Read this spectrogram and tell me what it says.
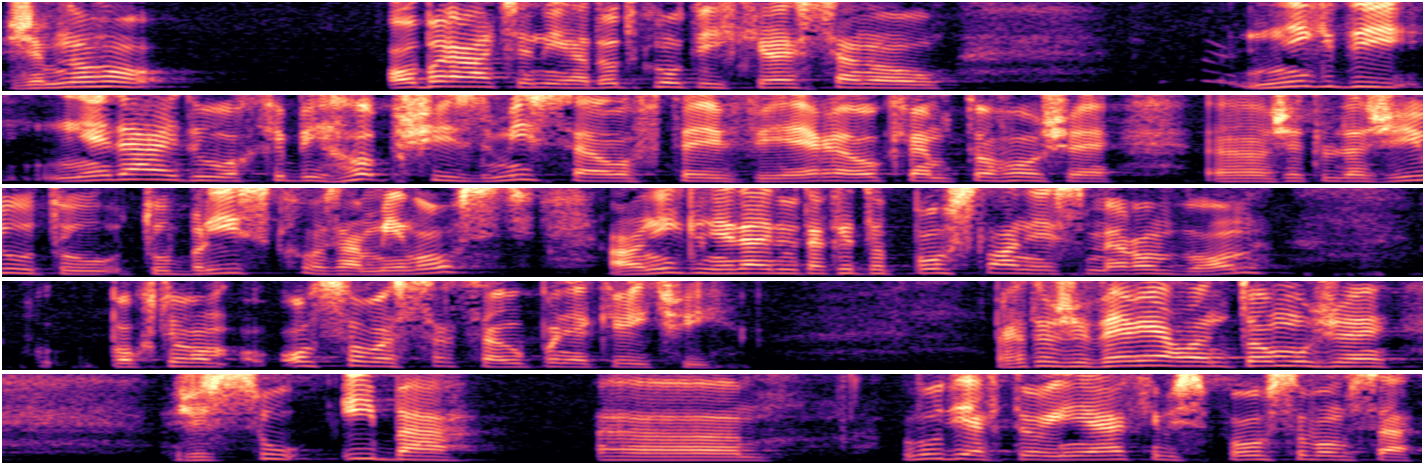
Že mnoho obrátených a dotknutých kresťanov nikdy nedajdu keby hlbší zmysel v tej viere, okrem toho, že, e, že teda žijú tú, tú blízko za milosť, ale nikdy nedajdu takéto poslanie smerom von, po ktorom otcové srdce úplne kričí. Pretože veria len tomu, že, že sú iba uh, ľudia, ktorí nejakým spôsobom sa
